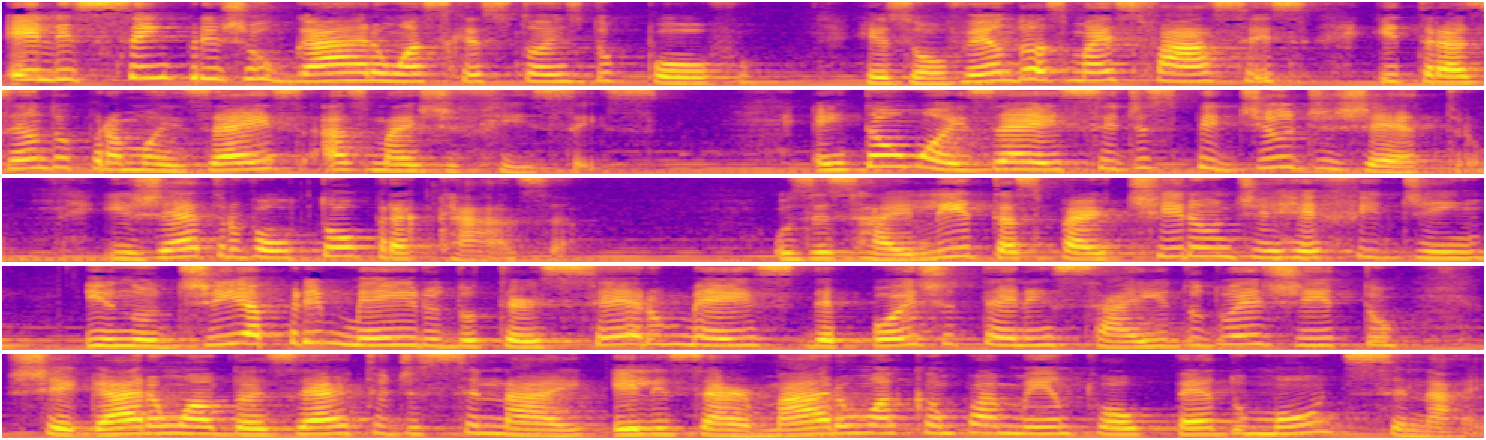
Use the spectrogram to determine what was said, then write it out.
Eles sempre julgaram as questões do povo, resolvendo as mais fáceis e trazendo para Moisés as mais difíceis. Então Moisés se despediu de Jetro, e Jetro voltou para casa. Os israelitas partiram de Refidim e no dia primeiro do terceiro mês, depois de terem saído do Egito, chegaram ao deserto de Sinai. Eles armaram um acampamento ao pé do monte Sinai.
